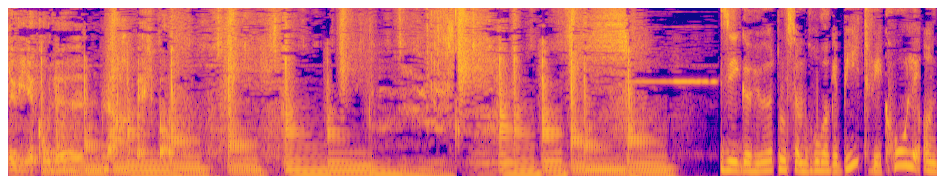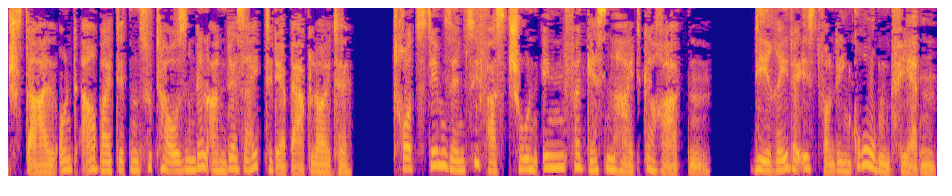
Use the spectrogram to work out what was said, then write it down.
Revierkunde nach Bergbau. Sie gehörten zum Ruhrgebiet wie Kohle und Stahl und arbeiteten zu Tausenden an der Seite der Bergleute. Trotzdem sind sie fast schon in Vergessenheit geraten. Die Rede ist von den Grubenpferden.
